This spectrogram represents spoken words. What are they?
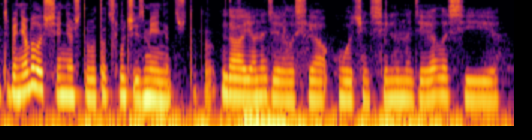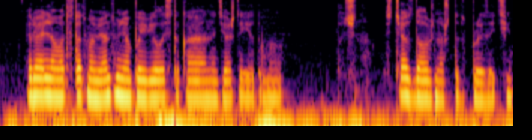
У тебя не было ощущения, что вот тот случай изменит что-то? Да, я надеялась, я очень сильно надеялась, и реально вот в тот момент у меня появилась такая надежда, я думаю, точно. Сейчас должно что-то произойти.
